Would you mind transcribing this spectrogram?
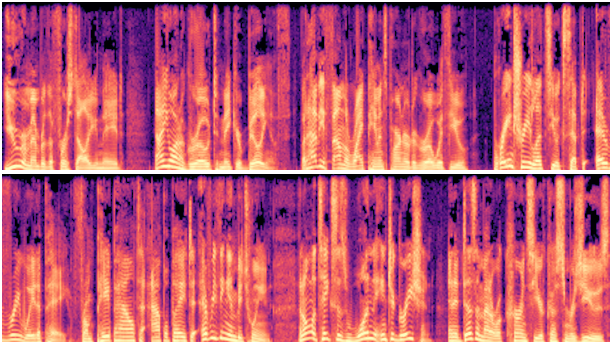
You remember the first dollar you made. Now you want to grow to make your billionth. But have you found the right payments partner to grow with you? Braintree lets you accept every way to pay, from PayPal to Apple Pay to everything in between. And all it takes is one integration. And it doesn't matter what currency your customers use,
